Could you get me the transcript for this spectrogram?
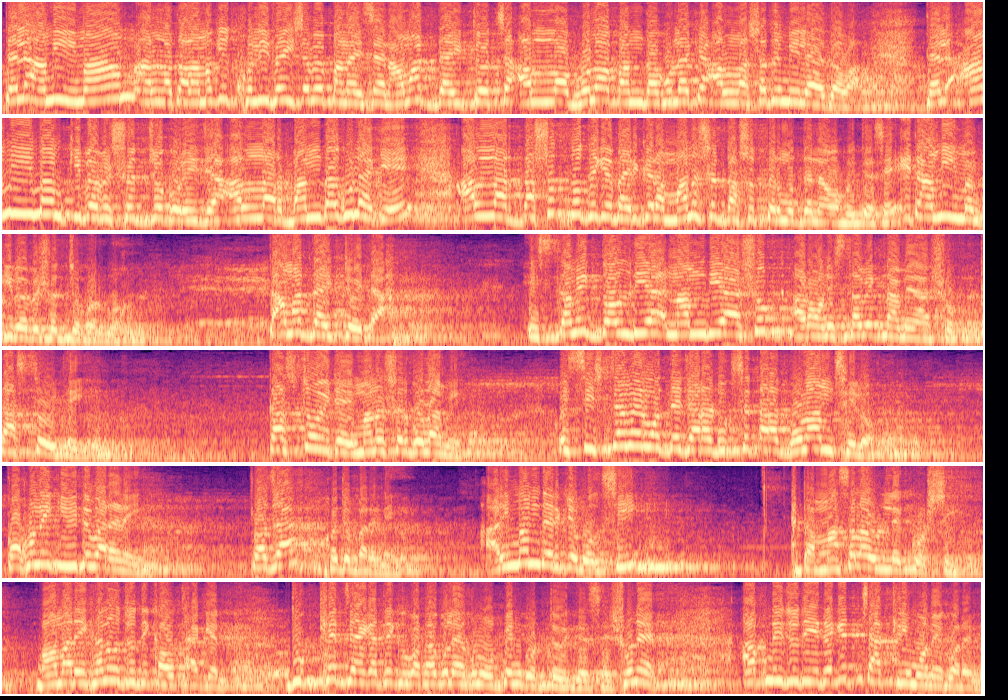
তাহলে আমি ইমাম, আল্লাহ তাআলা আমাকে খলিফা বানাইছেন। আমার দায়িত্ব হচ্ছে আল্লাহ ভোলা বান্দাগুলাকে আল্লাহর সাথে দেওয়া। তাহলে আমি ইমাম কীভাবে সহ্য করি যে আল্লাহর বান্দাগুলাকে আল্লাহর দাসত্ব থেকে বাইর করে মানুষের দাসত্বের মধ্যে নেওয়া হইতেছে? এটা আমি ইমাম কীভাবে সহ্য করব? আমার দায়িত্ব এটা। ইসলামিক দল দিয়ে নাম দিয়ে আসুক আর ইসলামিক নামে আসুক, কাজ তো ওইটাই। কাজ তো ওইটাই, মানুষের গোলামি। ওই সিস্টেমের মধ্যে যারা ঢুকছে তারা গোলাম ছিল। কখনোই কি হতে পারে নাই? প্রজা হতে পারে নাই। আর ইমামদেরকে বলছি একটা মাসালা উল্লেখ করছি। আমার এখানেও যদি কাউ থাকেন, দুঃখের জায়গা থেকে কথাগুলো এখন ওপেন করতে হইতেছে। শুনেন, আপনি যদি এটাকে চাকরি মনে করেন,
